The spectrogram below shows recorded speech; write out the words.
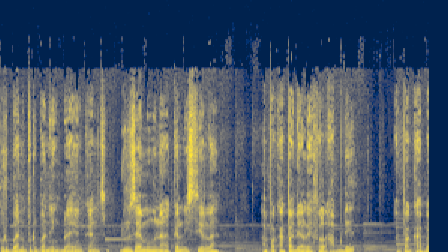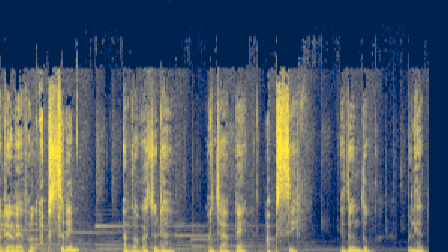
perubahan-perubahan yang dibayangkan. Dulu saya menggunakan istilah apakah pada level update, apakah pada level upstream, ataukah sudah mencapai upshift. Itu untuk melihat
